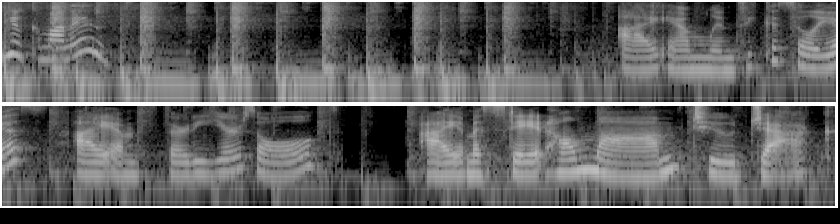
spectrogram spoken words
you. Come on in. I am Lindsay Casilius. I am 30 years old. I am a stay at home mom to Jack,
